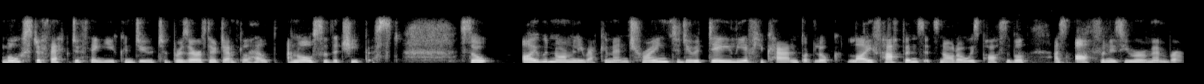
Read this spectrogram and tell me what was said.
most effective thing you can do to preserve their dental health and also the cheapest. So I would normally recommend trying to do it daily if you can, but look, life happens. It's not always possible as often as you remember,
